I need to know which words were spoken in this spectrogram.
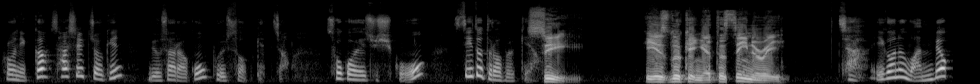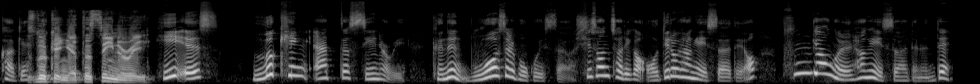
그러니까 사실적인 묘사라고 볼 수 없겠죠. 소거해 주시고 C도 들어볼게요. C. He is looking at the scenery. 자, 이거는 완벽하게 looking at the scenery. He is looking at the scenery. 그는 무엇을 보고 있어요? 시선 처리가 어디로 향해 있어야 돼요? 풍경을 향해 있어야 되는데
